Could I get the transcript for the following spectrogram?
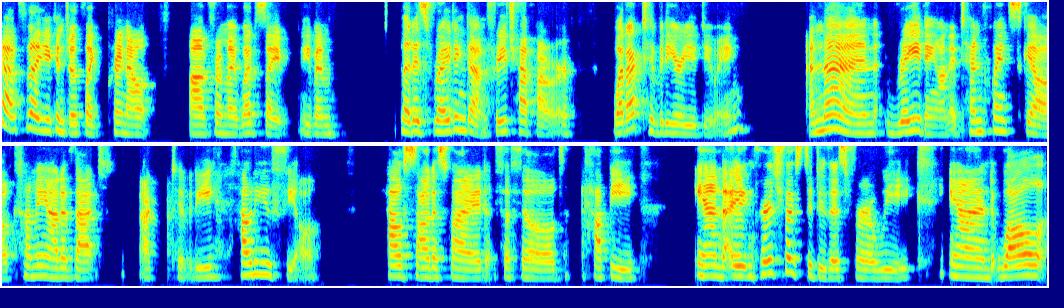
that you can just like print out um, from my website even. But it's writing down for each half hour what activity are you doing? And then rating on a 10 point scale coming out of that activity how do you feel how satisfied, fulfilled, happy. And I encourage folks to do this for a week. And while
